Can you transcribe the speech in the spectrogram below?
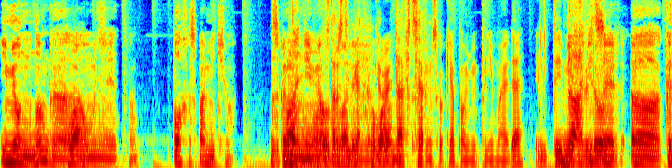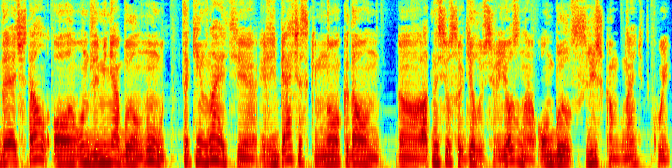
имен много, а Квант. у меня это плохо с памятью. Запоминание имен. вот. Второстепенный герой. Это офицер, насколько я помню, понимаю, да? Или ты имеешь Да, в виду... офицер. Э, Когда я читал, он, он для меня был, ну, таким, знаете, ребяческим, но когда он э, относился к делу серьезно, он был слишком, знаете, такой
